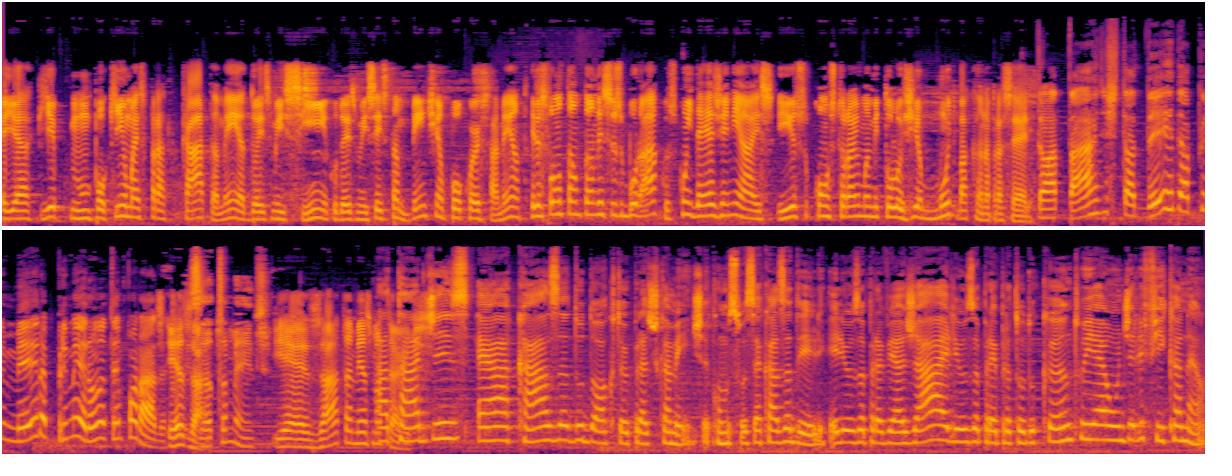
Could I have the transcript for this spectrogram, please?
e aqui um pouquinho mais pra cá também, a 2005, 2006 também tinha pouco orçamento. Eles foram tampando esses buracos com ideias geniais. E isso constrói uma mitologia muito bacana pra série. Então a tarde está desde a primeira, primeirona temporada. Exato. Exatamente. E é exata a mesma A tarde. TARDIS é a casa do Doctor, praticamente. É como se fosse a casa dele. Ele usa pra viajar, ele usa pra ir pra todo canto e é onde ele fica nela.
